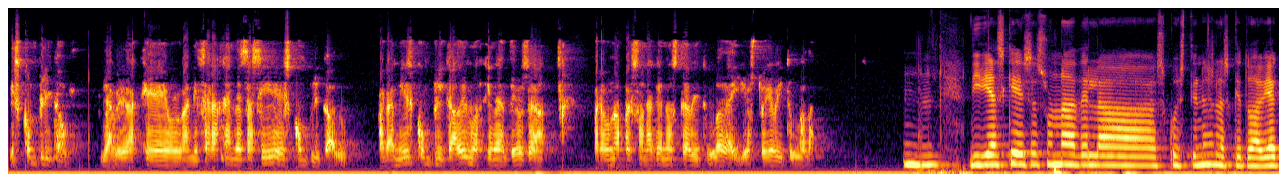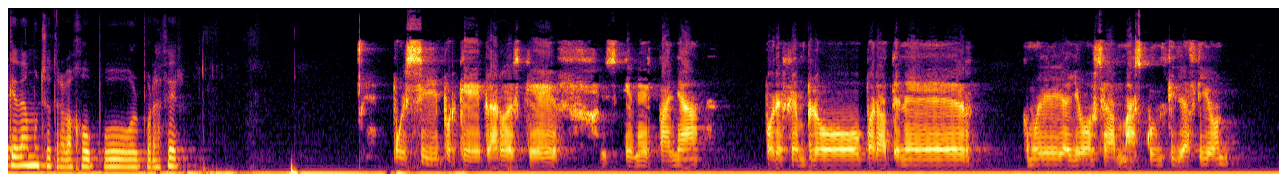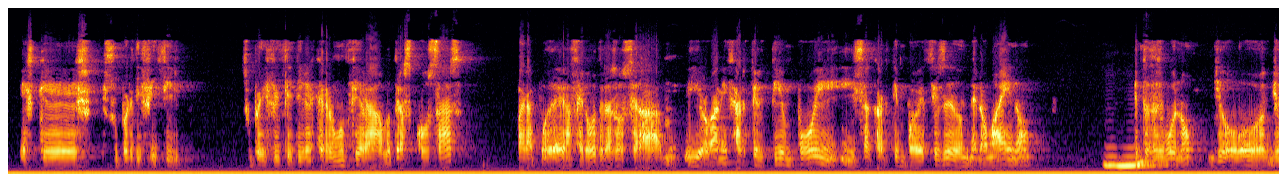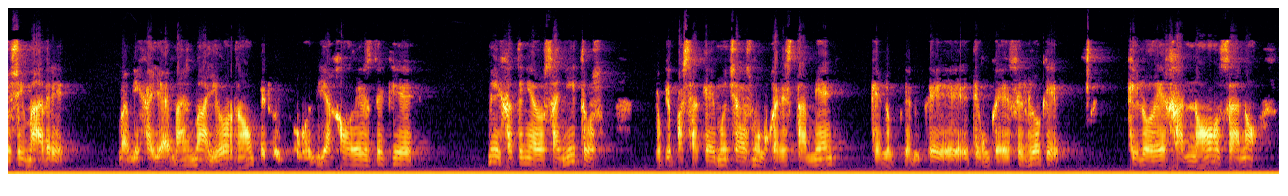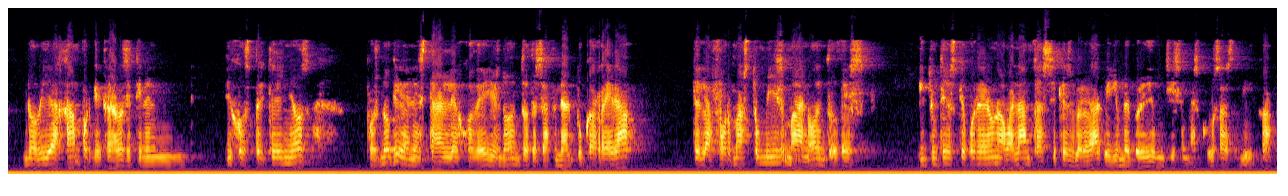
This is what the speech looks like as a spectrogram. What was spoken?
es complicado. La verdad es que organizar agendas así es complicado. Para mí es complicado, imagínate, o sea, para una persona que no esté habituada, y yo estoy habituada. ¿Dirías que esa es una de las cuestiones en las que todavía queda mucho trabajo por, por hacer? Pues sí, porque claro, es que, es que en España, por ejemplo, para tener, como diría yo, o sea, más conciliación, es que es súper difícil. Súper difícil, tienes que renunciar a otras cosas para poder hacer otras, o sea, y organizarte el tiempo y, sacar tiempo a veces de donde no hay, ¿no? Entonces, bueno, yo, yo soy madre, mi hija ya es más mayor, ¿no? Pero he viajado desde que mi hija tenía dos añitos lo que pasa que hay muchas mujeres también que, lo, que, tengo que decirlo que, que lo dejan, ¿no? O sea, no, no viajan porque, claro, si tienen hijos pequeños, pues no quieren estar lejos de ellos, ¿no? Entonces, al final tu carrera te la formas tú misma, ¿no? Entonces, y tú tienes que poner una balanza. Sí que es verdad que yo me he perdido muchísimas cosas de mi hija,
